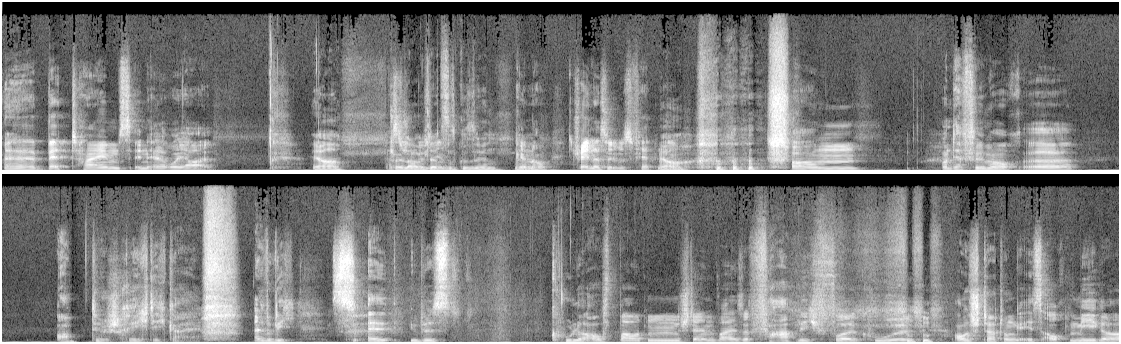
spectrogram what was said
äh, Bad Times in El Royale. Ja, Hast Trailer habe ich letztens gesehen. Ja. Genau. Trailer ist ja übelst fett, ne? Ja. Ähm, und der Film auch äh, optisch richtig geil. Also wirklich äh, übelst coole Aufbauten, stellenweise farblich voll cool. Ausstattung ist auch mega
